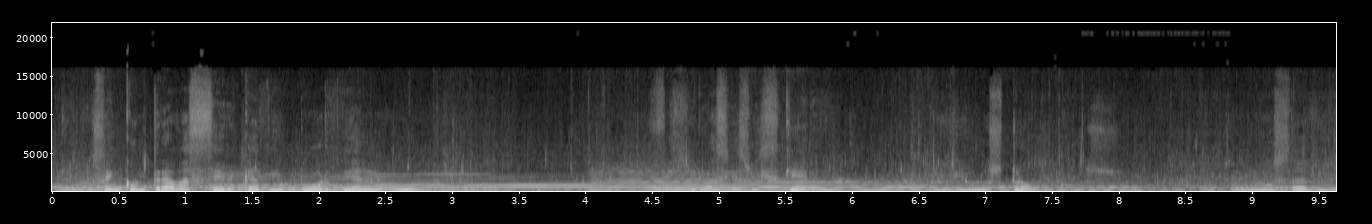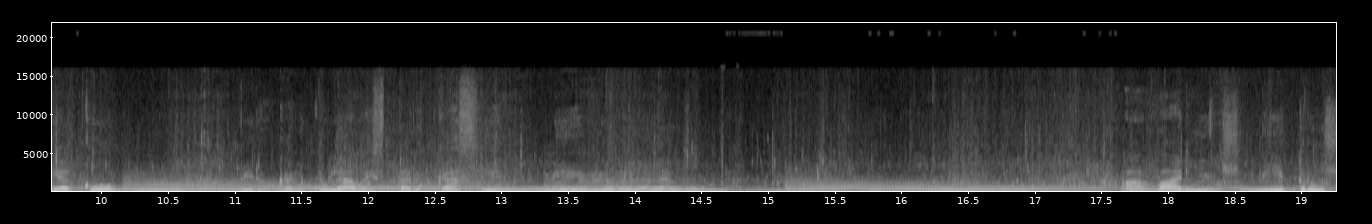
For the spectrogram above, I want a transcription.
que no se encontraba cerca de borde alguno. Se giró hacia su izquierda y vio los troncos. No sabía cómo, pero calculaba estar casi en medio de la laguna. A varios metros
